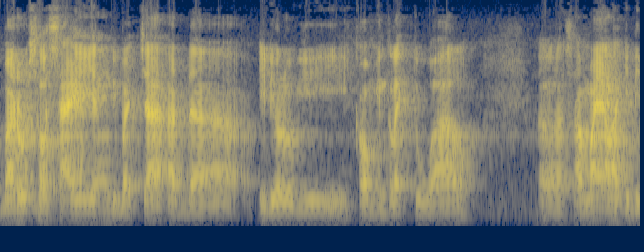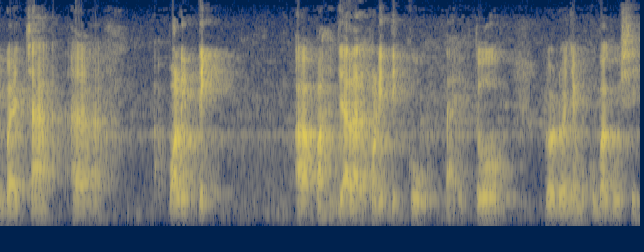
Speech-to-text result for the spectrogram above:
baru selesai yang dibaca ada ideologi kaum intelektual eh, sama yang lagi dibaca eh, politik apa jalan politikku. Nah itu dua-duanya buku bagus sih.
